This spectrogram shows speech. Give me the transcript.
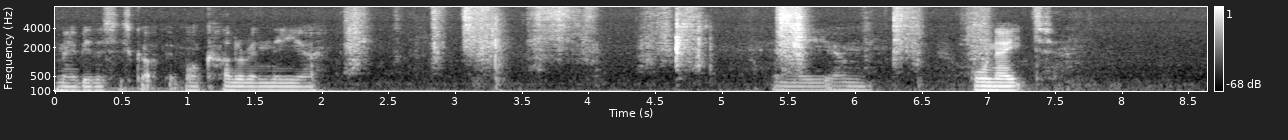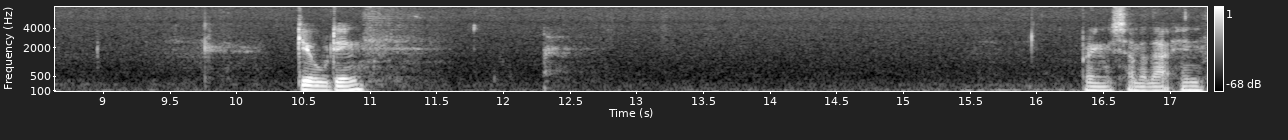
Maybe this has got a bit more colour in the uh, in the um, ornate gilding. Bring some of that in.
